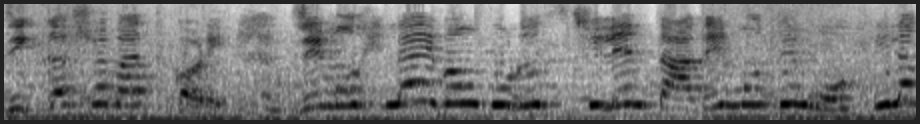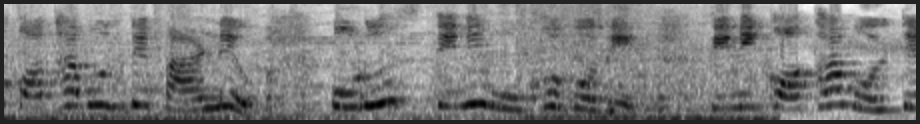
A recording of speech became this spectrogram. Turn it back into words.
জিজ্ঞাসাবাদ করে। যে মহিলা এবং পুরুষ ছিলেন, তাদের মধ্যে মহিলা কথা বলতে পারলেও পুরুষ তিনি মুখবধির তিনি কথা বলতে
